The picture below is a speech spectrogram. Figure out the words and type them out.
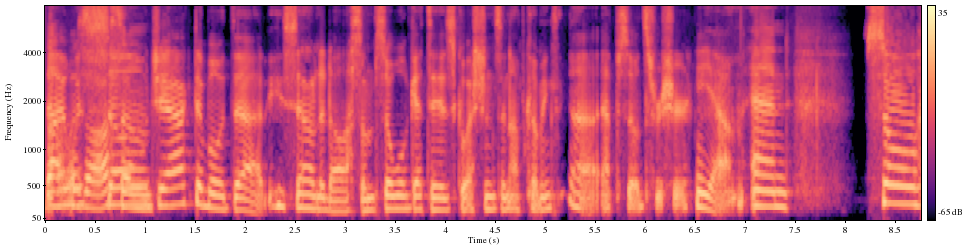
That I was, was awesome. so jacked about that. He sounded awesome. So we'll get to his questions in upcoming uh, episodes for sure. Yeah, and so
